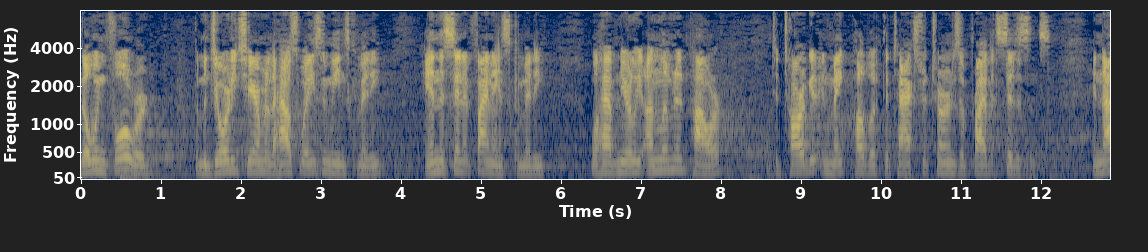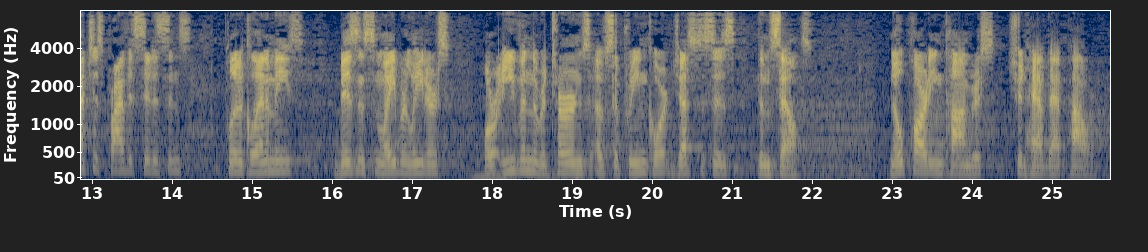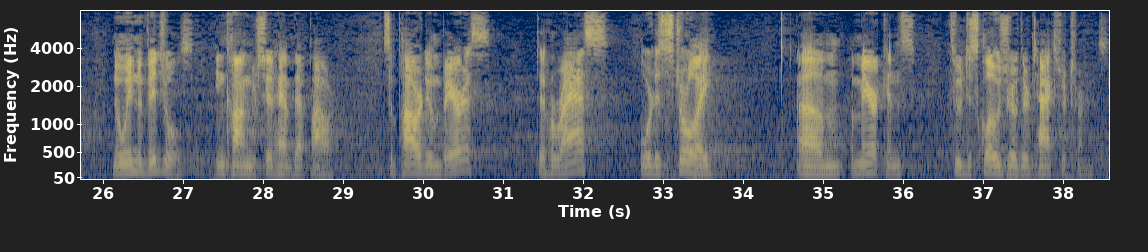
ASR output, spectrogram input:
Going forward, the majority chairman of the House Ways and Means Committee and the Senate Finance Committee will have nearly unlimited power to target and make public the tax returns of private citizens. And not just private citizens, political enemies, business and labor leaders, or even the returns of Supreme Court justices themselves. No party in Congress should have that power. No individuals in Congress should have that power. It's a power to embarrass, to harass, or destroy um, Americans through disclosure of their tax returns.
